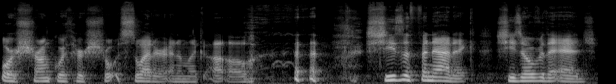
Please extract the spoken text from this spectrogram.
or shrunk with her sh- sweater. And I'm like, uh oh. she's a fanatic. She's over the edge.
